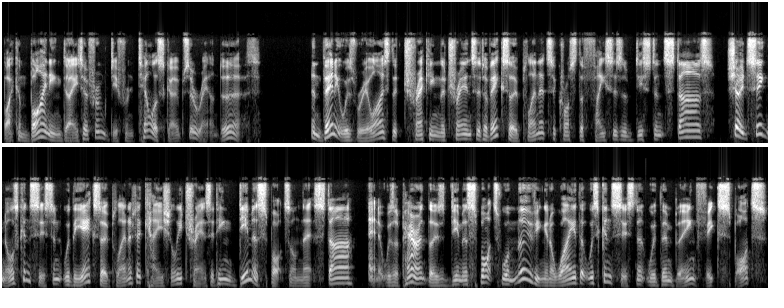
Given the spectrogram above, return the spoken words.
by combining data from different telescopes around Earth. And then it was realised that tracking the transit of exoplanets across the faces of distant stars showed signals consistent with the exoplanet occasionally transiting dimmer spots on that star, and it was apparent those dimmer spots were moving in a way that was consistent with them being fixed spots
